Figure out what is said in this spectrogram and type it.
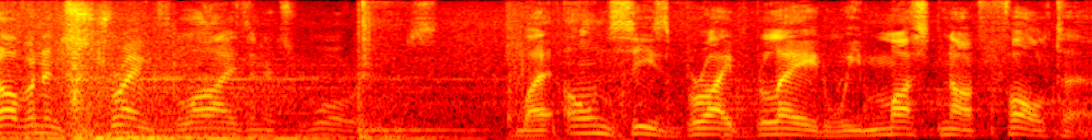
Covenant's strength lies in its warriors. By Onsi's bright blade, we must not falter.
